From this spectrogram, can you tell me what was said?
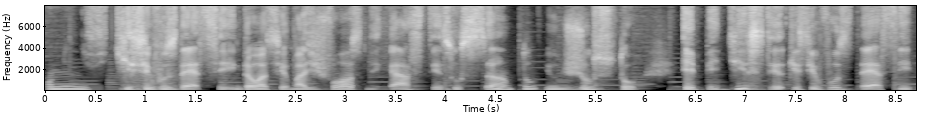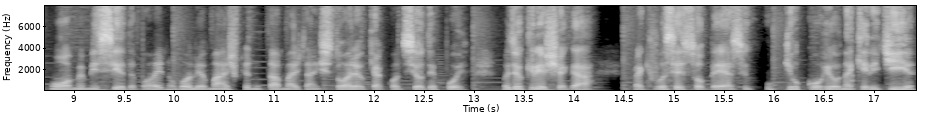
hominicide. que se vos desse. Então, assim, mas vós negastes o santo e o justo, e pediste que se vos desse um homem homicida. Bom, aí não vou ler mais, porque não está mais na história, é o que aconteceu depois. Mas eu queria chegar para que vocês soubessem o que ocorreu naquele dia,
